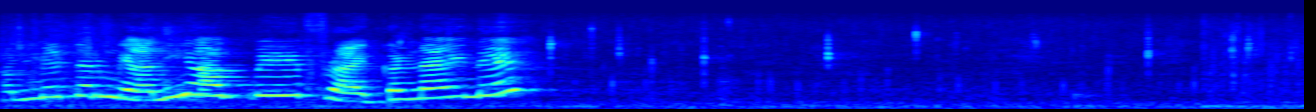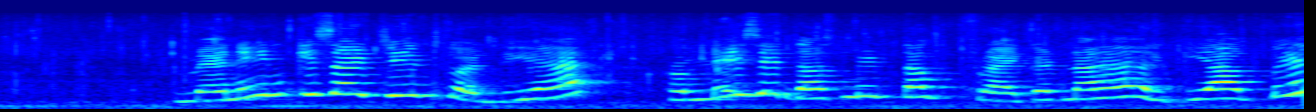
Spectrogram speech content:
हमने दरमियानी आग पे फ्राई करना है इन्हें। मैंने इनकी साइड चेंज कर दी है। हमने इसे 10 मिनट तक फ्राई करना है हल्की आग पे।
